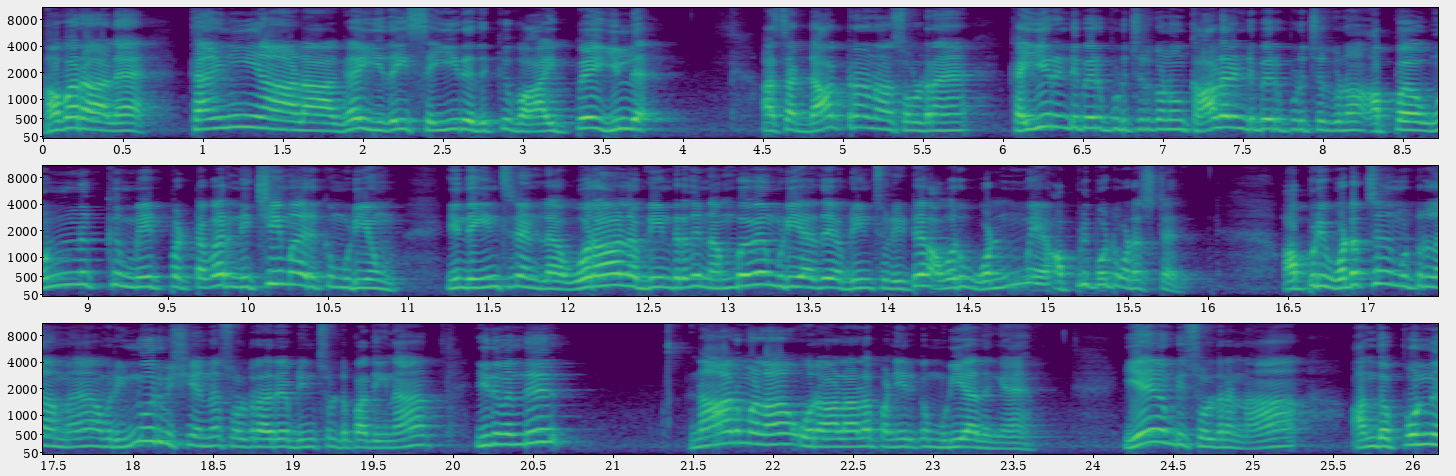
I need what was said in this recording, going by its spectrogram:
அவரால் தனியாளாக இதை செய்கிறதுக்கு வாய்ப்பே இல்லை. அஸ் அ டாக்டராக நான் சொல்கிறேன் கையை ரெண்டு பேர் பிடிச்சிருக்கணும் காலை ரெண்டு பேர் பிடிச்சிருக்கணும் அப்போ ஒன்றுக்கு மேற்பட்டவர் நிச்சயமாக இருக்க முடியும். இந்த இன்சிடெண்ட்டில் ஒரு ஆள் அப்படின்றது நம்பவே முடியாது அப்படின்னு சொல்லிட்டு அவர் உண்மை அப்படி போட்டு உடச்சிட்டாரு. அப்படி உடைச்சது மட்டும் இல்லாமல் அவர் இன்னொரு விஷயம் என்ன சொல்கிறாரு அப்படின்னு சொல்லிட்டு பார்த்தீங்கன்னா இது வந்து நார்மலாக ஒரு ஆளால் பண்ணியிருக்க முடியாதுங்க. ஏன் அப்படி சொல்கிறேன்னா அந்த பொண்ணு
